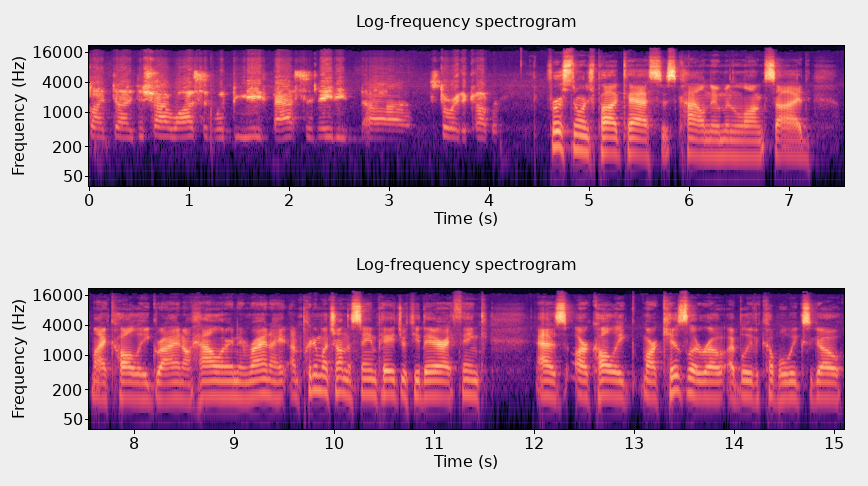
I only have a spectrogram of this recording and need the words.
but uh, Deshaun Watson would be a fascinating uh, story to cover. First Orange Podcast is Kyle Newman alongside my colleague Ryan O'Halloran. And Ryan, I, am pretty much on the same page with you there. I think, as our colleague Mark Kiszla wrote, I believe a couple weeks ago,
